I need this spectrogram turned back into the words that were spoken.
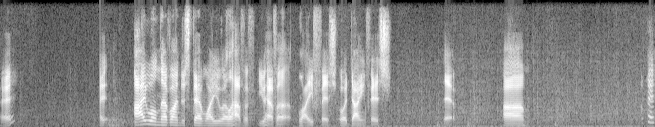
Okay. I, I will never understand why you will have a you have a live fish or a dying fish there. Um. Okay.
